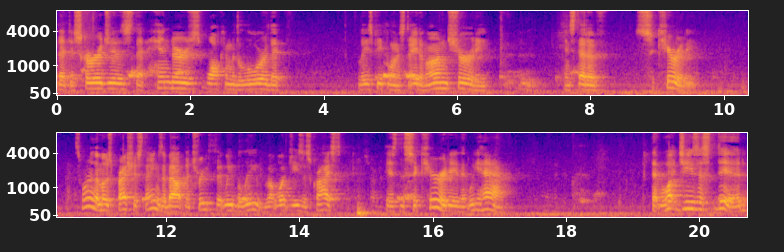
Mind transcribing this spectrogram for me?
that discourages, that hinders walking with the Lord, that leaves people in a state of unsurety instead of security. It's one of the most precious things about the truth that we believe about what Jesus Christ is the security that we have. That what Jesus did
